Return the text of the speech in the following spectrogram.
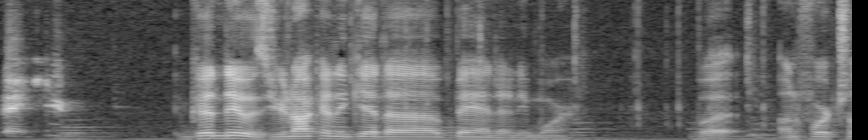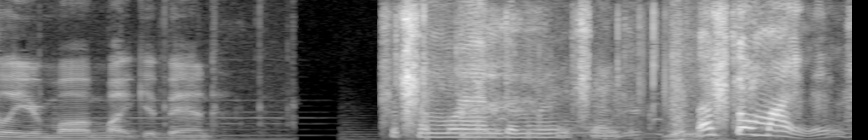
Thank you. Good news, you're not gonna get uh, banned anymore. But unfortunately, your mom might get banned. For some random reason. Let's go mining.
